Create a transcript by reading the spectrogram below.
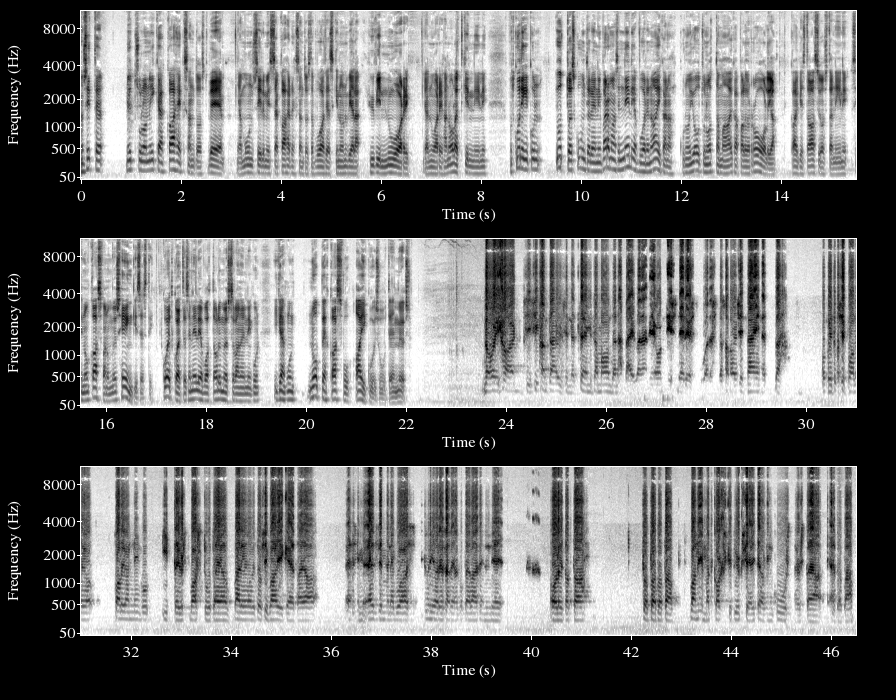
No sitten nyt sulla on ikä 18V ja mun silmissä 18-vuotiaskin on vielä hyvin nuori, ja nuorihan oletkin, niin, niin mutta kuitenkin kun juttua kuuntelee, niin varmaan sen neljän vuoden aikana, kun on joutunut ottamaan aika paljon roolia kaikista asioista, niin, niin siinä on kasvanut myös henkisesti. Koetko, että se neljä vuotta oli myös sellainen niin kuin, ikään kuin nopea kasvu aikuisuuteen myös? No ihan, siis ihan täysin, että se mitä mä oon tänä päivänä, niin on niistä neljästä vuodesta. Sanoisin näin, että oli tosi paljon, paljon niin kuin itse just vastuuta ja välillä oli tosi vaikeaa ja ensimmäinen vuosi juniorisarjaa kun pelasin, niin oli tota, tota, tota, vanhimmat 21 ja itse olin 16 ja, ja tota,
